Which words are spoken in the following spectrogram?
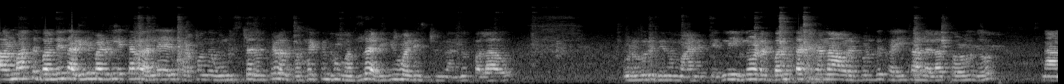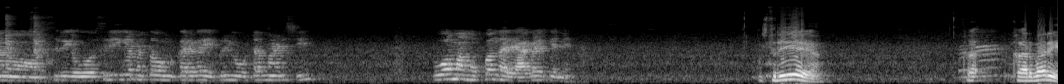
ಅವ್ರು ಮತ್ತೆ ಬಂದಿದ್ದು ಅಡುಗೆ ಮಾಡಿರ್ಲಿಕ್ಕಂದ್ರೆ ಅಲ್ಲೇ ಎಲ್ಲಿ ಕರ್ಕೊಂಡು ಉಣಿಸ್ತಾರೆ ಅಂತೇಳಿ ಅವ್ರು ಬರಕ್ಕೆ ನಾವು ಮೊದಲು ಅಡುಗೆ ಮಾಡಿದ್ವಿ ನಾನು ಪಲಾವು. ಹುಡುಗರಿಗಿನ್ನೂ ಮಾಡಿರ್ತೀನಿ ಈಗ ನೋಡ್ರಿ ಬಂದ ತಕ್ಷಣ ಅವ್ರಿಬ್ಬರದ್ದು ಕೈ ಕಾಲೆಲ್ಲ ತೊಳೆದು ನಾನು ಶ್ರೀ ಓ ಶ್ರೀಗೆ ಮತ್ತು ಓಂಕರ್ಗ ಇಬ್ಬರಿಗೆ ಊಟ ಮಾಡಿಸಿ ಓಮ ಮುಕ್ಕೊಂದಾರೆ ಆಗಳಿಕೆನೆ ಸ್ತ್ರೀ ಕಾರ್ಬಾರಿ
